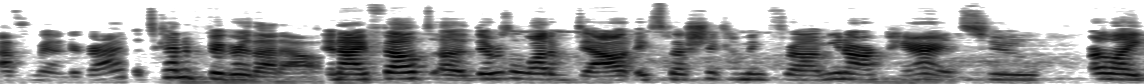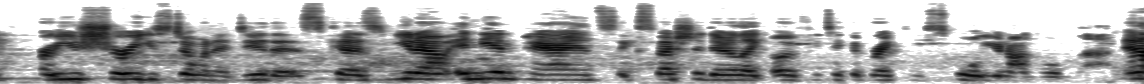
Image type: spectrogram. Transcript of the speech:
after my undergrad to kind of figure that out. And I felt uh, there was a lot of doubt, especially coming from you know our parents who are like, "Are you sure you still want to do this?" Because you know, Indian parents, especially, they're like, "Oh, if you take a break from school, you're not going back," and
